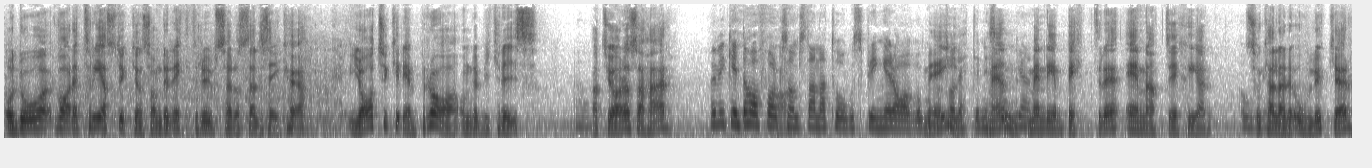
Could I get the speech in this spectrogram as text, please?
Och då var det tre stycken som direkt rusade och ställde sig i kö. Jag tycker det är bra om det blir kris. Att göra så här. Men vi kan inte ha folk Ja. som stannar tåg och springer av och går på toaletten i men, skogen. men det är bättre än att det sker så kallade olyckor.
